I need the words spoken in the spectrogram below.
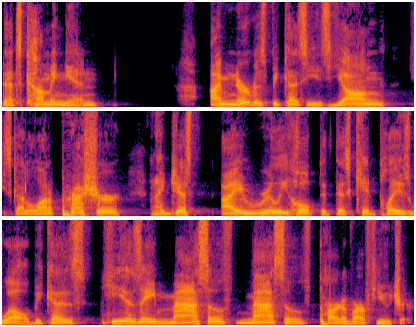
that's coming in i'm nervous because he's young he's got a lot of pressure and i just i really hope that this kid plays well because he is a massive massive part of our future.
